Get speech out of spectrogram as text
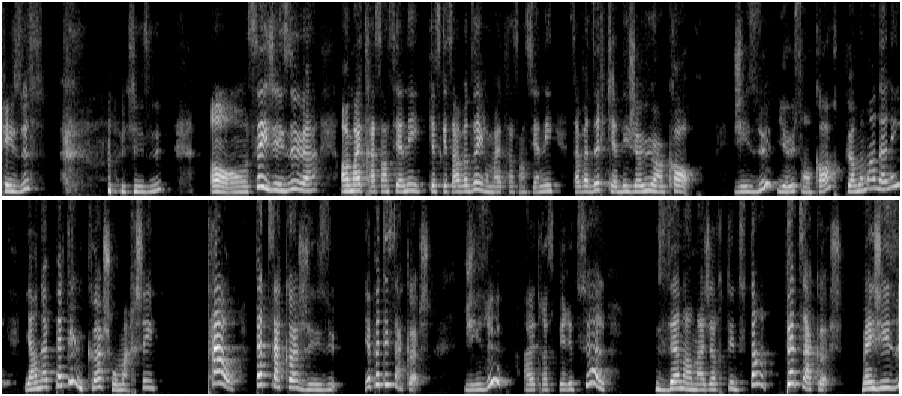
Jésus? Jésus? on sait Jésus, hein? Un maître ascensionné. Qu'est-ce que ça veut dire, un maître ascensionné? Ça veut dire qu'il a déjà eu un corps. Jésus, il a eu son corps, puis à un moment donné, il en a pété une coche au marché. Pow! Pète sa coche, Jésus. Il a pété sa coche. Jésus, à être spirituel, zen en majorité du temps, pète sa coche. Ben Jésus,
